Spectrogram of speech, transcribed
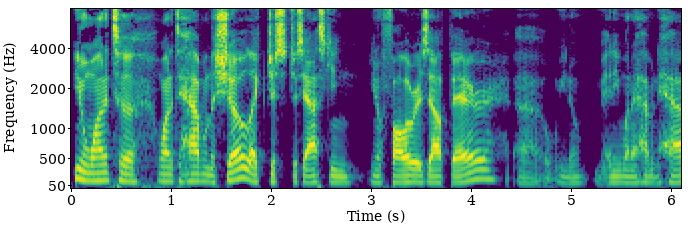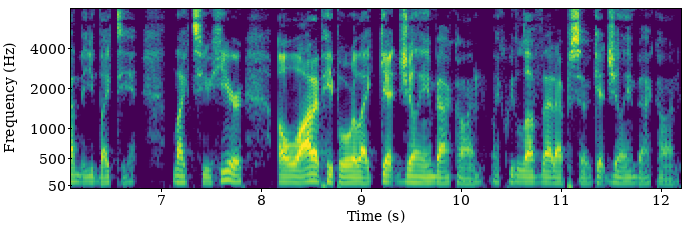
you know wanted to wanted to have on the show like just just asking you know followers out there uh, you know anyone i haven't had that you'd like to like to hear. A lot of people were like get jillian back on. Like we love that episode get jillian back on.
